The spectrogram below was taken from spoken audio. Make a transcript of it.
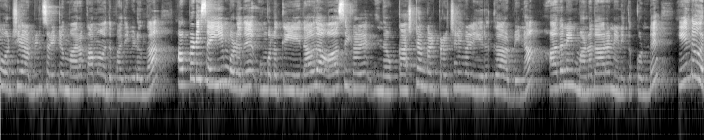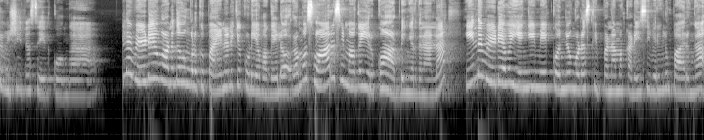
போச்சு அப்படின்னு சொல்லிட்டு மறக்காமல் வந்து பதிவிடுங்க. அப்படி செய்யும் பொழுது உங்களுக்கு ஏதாவது ஆசைகள் இந்த கஷ்டங்கள் பிரச்சனைகள் இருக்குது அப்படின்னா அதனை மனதார நினைத்துக்கொண்டு இந்த ஒரு விஷயத்தை செய்துக்கோங்க. இந்த வீடியோவானது உங்களுக்கு பயனளிக்கக்கூடிய வகையில் ரொம்ப சுவாரஸ்யமாக இருக்கும் அப்படிங்கிறதுனால இந்த வீடியோவை எங்கேயுமே கொஞ்சம் கூட ஸ்கிப் பண்ணாமல் கடைசி வரையிலும் பாருங்கள்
